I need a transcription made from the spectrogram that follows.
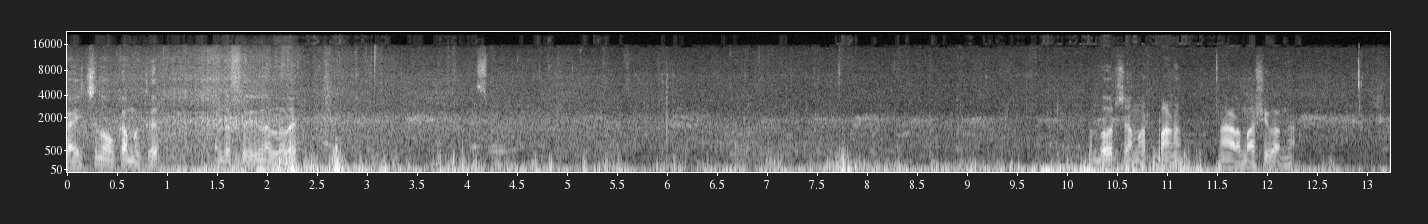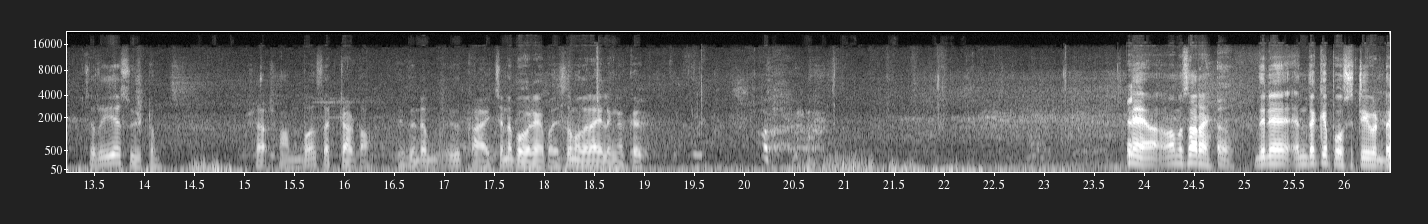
കഴിച്ച് നോക്കാം നമുക്ക്. എന്താ സ്ഥിതി എന്നുള്ളത്. സംഭവം ഒരു ചമർപ്പാണ്. നാടൻ ഭാഷയിൽ പറഞ്ഞ. ചെറിയ സ്വീറ്റും. പക്ഷെ സംഭവം സെറ്റാട്ടോ ഇതിന്റെ ഇത് കാഴ്ചനെ പോരെ പൈസ മുതലായില്ല നിങ്ങൾക്ക് മാമ സാറേ ഇതിന് എന്തൊക്കെ പോസിറ്റീവ് ഉണ്ട്?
